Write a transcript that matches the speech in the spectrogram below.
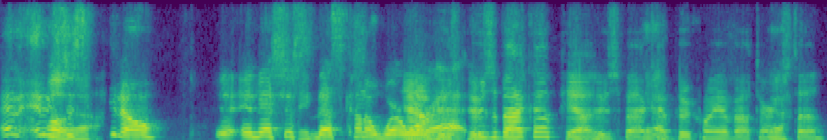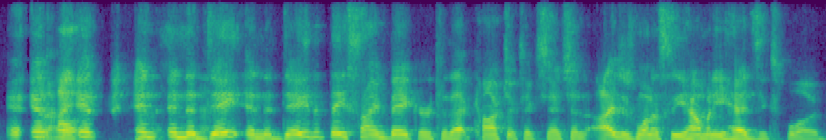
and it's Oh, just, yeah. you know, and that's just that's kind of where yeah. we're who's, at. who's the backup? Yeah, who's the Yeah. backup? Who can we have out there Yeah. instead? And and, Yeah. and, and and the day and the day that they sign Baker to that contract extension, I just want to see how many heads explode.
